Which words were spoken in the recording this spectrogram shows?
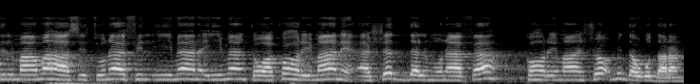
tilmaamahaasi tunaafi liimaana iimaanka waa ka hor imaane ashadda almunaafaa ka hor imaansho midda ugu daran.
